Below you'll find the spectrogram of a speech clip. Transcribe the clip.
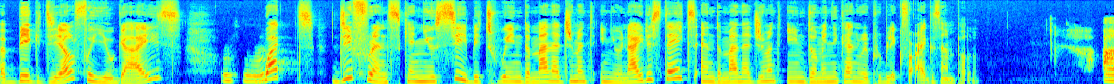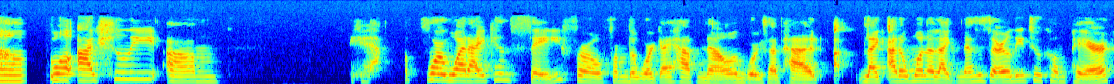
a big deal for you guys. What difference can you see between the management in United States and the management in Dominican Republic, for example? Um, well, actually, um, yeah, for what I can say for from the work I have now and works I've had, uh, like I don't want to like necessarily to compare,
